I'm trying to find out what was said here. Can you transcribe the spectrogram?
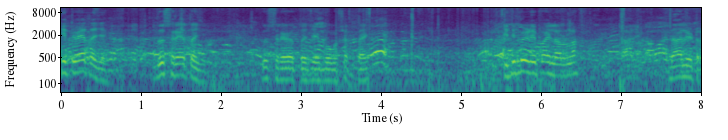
किती वेळ येताचे दुसऱ्या येताचे दुसऱ्या येताचे बघू शकताय. किती आहे पहिला रोला दहा लिटर.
